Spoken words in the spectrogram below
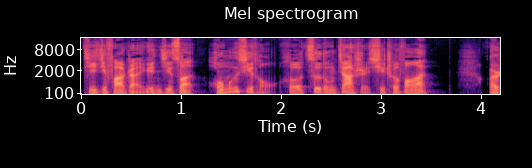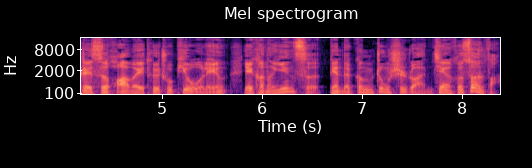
积极发展云计算、鸿蒙系统和自动驾驶汽车方案。而这次华为推出 P 五零，也可能因此变得更重视软件和算法。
